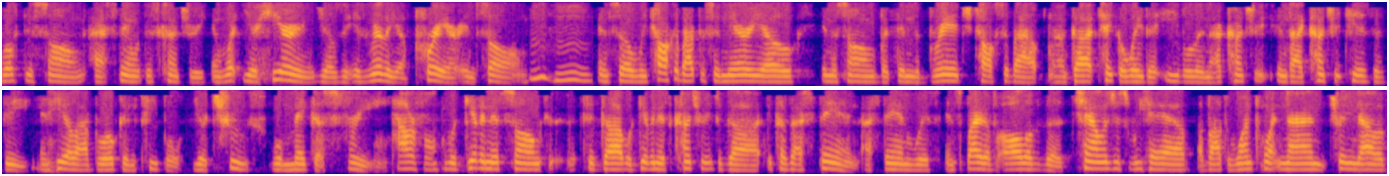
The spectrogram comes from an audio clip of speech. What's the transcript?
wrote this song, I Stand With This Country. And what you're hearing, Josie, is really a prayer in song. Mm-hmm. And so we talk about the scenario in the song, but then the bridge talks about uh, God take away the evil in our country, in thy country tis of thee, and heal our broken people. Your truth will make us free. Powerful. We're giving this song to, to God. We're giving this country to God because I stand. I stand with, in spite of all of the challenges we have about the 1.9 trillion dollar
